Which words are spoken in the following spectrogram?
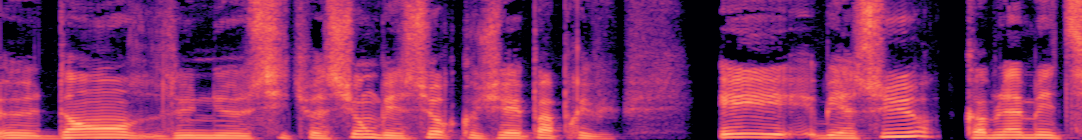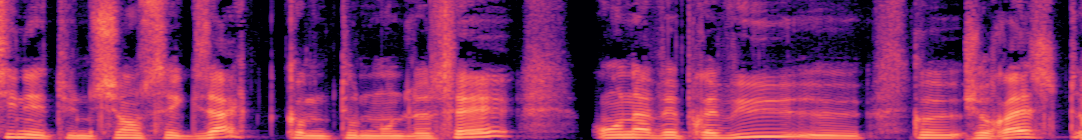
euh, dans une situation, bien sûr, que je n'avais pas prévue. Et bien sûr, comme la médecine est une science exacte, comme tout le monde le sait, on avait prévu euh, que je reste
